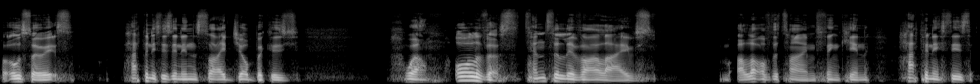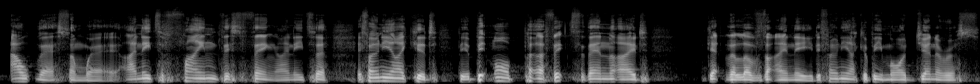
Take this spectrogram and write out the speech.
but also it's happiness is an inside job because, well, all of us tend to live our lives a lot of the time thinking happiness is out there somewhere. I need to find this thing. I need to, if only I could be a bit more perfect, then I'd get the love that I need. If only I could be more generous,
